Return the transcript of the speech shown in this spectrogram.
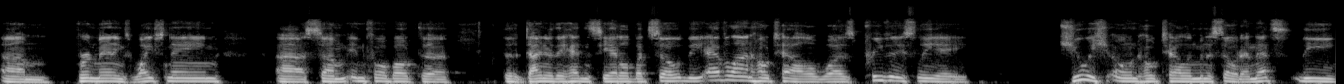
um, Vern Manning's wife's name, uh, some info about the the diner they had in Seattle. But so the Avalon Hotel was previously a Jewish owned hotel in Minnesota, and that's the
